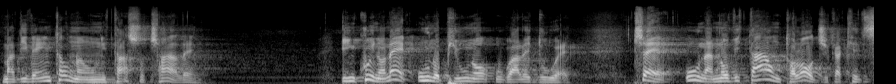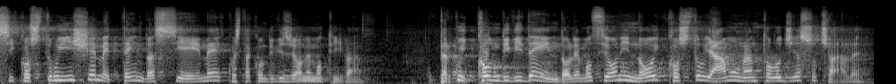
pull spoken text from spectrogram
ma diventa una unità sociale in cui non è 1 più 1 uguale 2, c'è una novità ontologica che si costruisce mettendo assieme questa condivisione emotiva. Per cui condividendo le emozioni noi costruiamo un'antologia sociale.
